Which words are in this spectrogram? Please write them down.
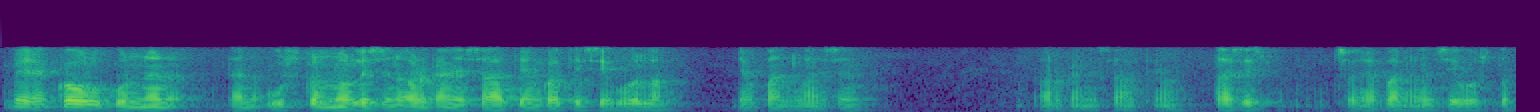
meidän koulukunnan tämän uskonnollisen organisaation kotisivuilla, japanilaisen organisaation, tai siis se on japanilainen sivusto.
